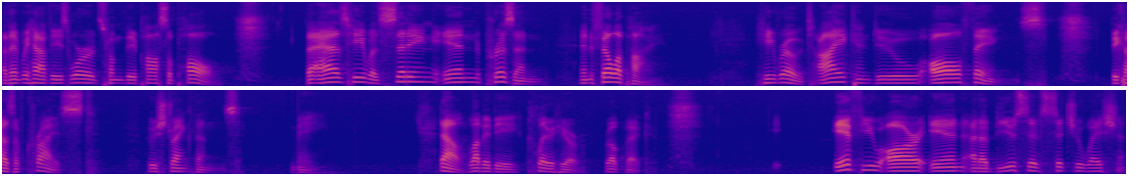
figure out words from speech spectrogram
And then we have these words from the Apostle Paul that as he was sitting in prison in Philippi, he wrote, I can do all things because of Christ who strengthens me. Now, let me be clear here, real quick. If you are in an abusive situation,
